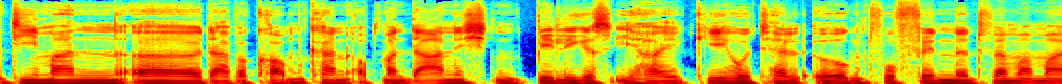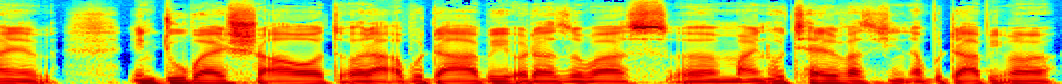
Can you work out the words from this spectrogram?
die man äh, da bekommen kann, ob man da nicht ein billiges IHG-Hotel irgendwo findet, wenn man mal in Dubai schaut oder Abu Dhabi oder sowas. Äh, mein Hotel, was ich in Abu Dhabi immer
